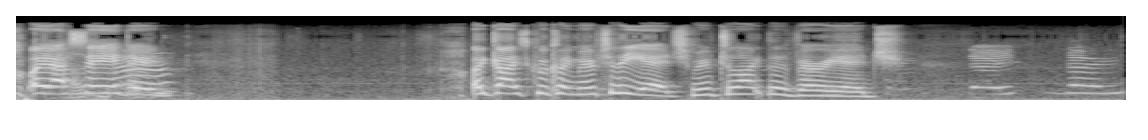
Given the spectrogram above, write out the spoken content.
Oh yeah, I see you, dude. Oh, guys, quickly move to the edge. Move to like the very edge. No, no.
